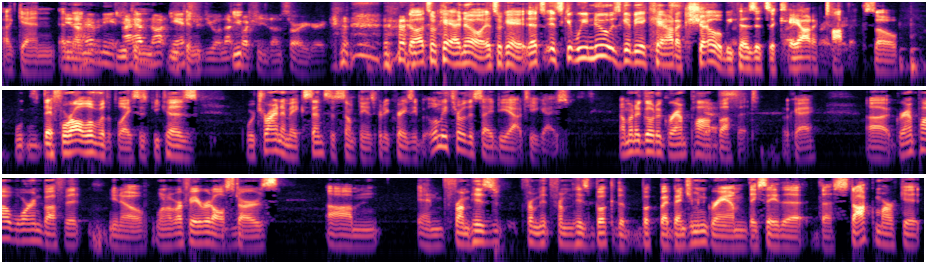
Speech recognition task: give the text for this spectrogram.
again. And, And, then I haven't. you I can- have not you answered can- you on that you- question yet. I'm sorry, Greg. No, that's okay. I know it's okay. That's it's. We knew it was going to be a chaotic show because it's a chaotic right, right. topic. So w- if we're all over the place, it's because we're trying to make sense of something that's pretty crazy. But let me throw this idea out to you guys. I'm going to go to Grandpa Yes. Buffett. Okay, uh, Grandpa Warren Buffett. You know, one of our favorite all stars. Um, and from his from from his book, the book by Benjamin Graham, they say the the stock market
